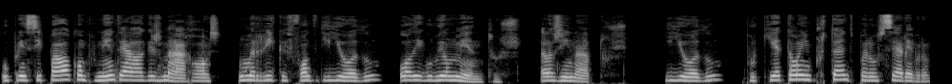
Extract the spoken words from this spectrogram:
O principal componente é algas marrons, uma rica fonte de iodo, oligoelementos, alginatos. Iodo, porque é tão importante para o cérebro.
